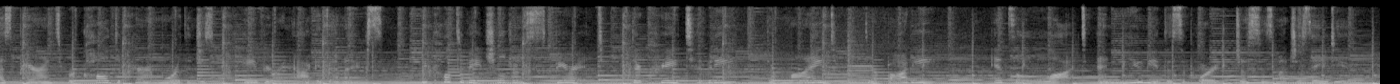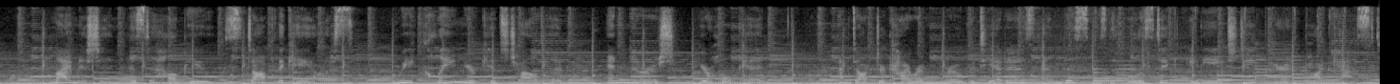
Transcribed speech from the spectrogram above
As parents, we're called to parent more than just behavior and academics. We cultivate children's spirit, their creativity, their mind, their body, it's a lot, and you need the support just as much as they do. My mission is to help you stop the chaos, reclaim your kid's childhood, and nourish your whole kid. I'm Dr. Kyra Monroe Gutierrez, and this is the Wholistic ADHD Parent Podcast.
